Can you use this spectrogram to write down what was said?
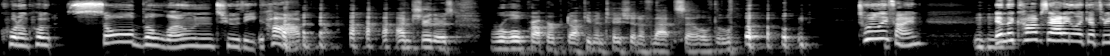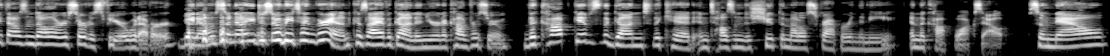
quote unquote, sold the loan to the cop. I'm sure there's roll proper documentation of that sale of the loan. totally fine. Mm-hmm. And the cop's adding like a $3,000 service fee or whatever, you know? so now you just owe me 10 grand because I have a gun and you're in a conference room. The cop gives the gun to the kid and tells him to shoot the metal scrapper in the knee, and the cop walks out. So now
